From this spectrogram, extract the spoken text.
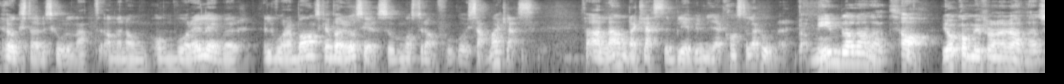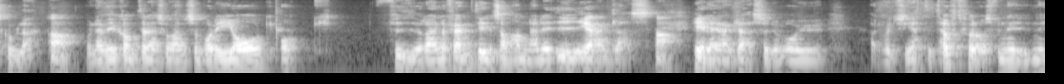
högstadieskolan att ja, men om, om våra elever eller våra barn ska börja hos er så måste de få gå i samma klass. För alla andra klasser blev ju nya konstellationer. Ja, min bland annat. Ja, Jag kom ju från en annan skola. ja, Och när vi kom till den skolan så var det jag och fyra eller fem till som hamnade i eran klass. ja. Hela eran klass. Så det var ju ja, det var ju jättetufft för oss för ni, ni,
